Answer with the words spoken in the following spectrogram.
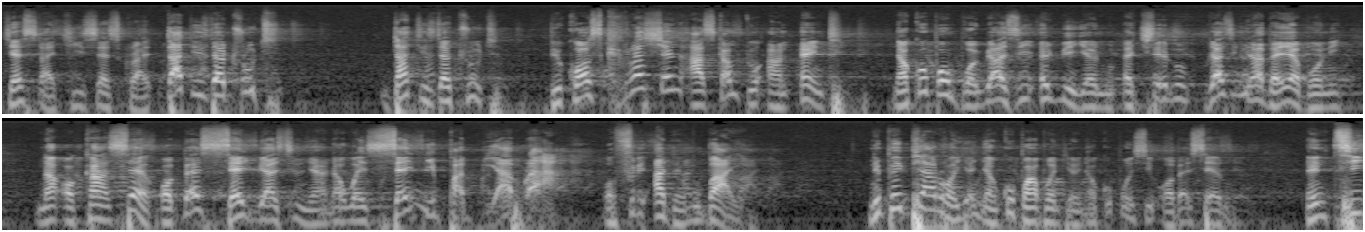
just like jesus christ. That is the truth. That is the truth. Because creation has come to an end. Nyankopɔn bɔ wiase awie yɛn no akyire no wiase nyinaa bɛyɛ na ɔka sɛ ɔbɛsɛe wiase nyinaa na wɔsɛe nipa biara a ɔfiri adam mu baeɛ. Nipa biara ɔyɛ nyankopɔn abɔnten nyankopɔn si ɔbɛsɛe no. Nti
